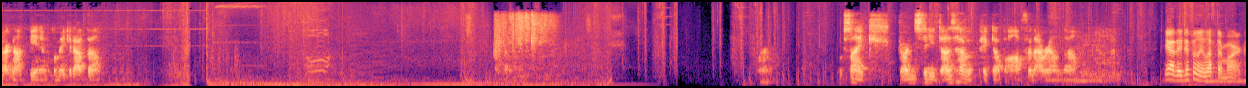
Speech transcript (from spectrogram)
Dark not being able to make it out though. Looks like Garden City does have a picked up op for that round though. Yeah, they definitely left their mark.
